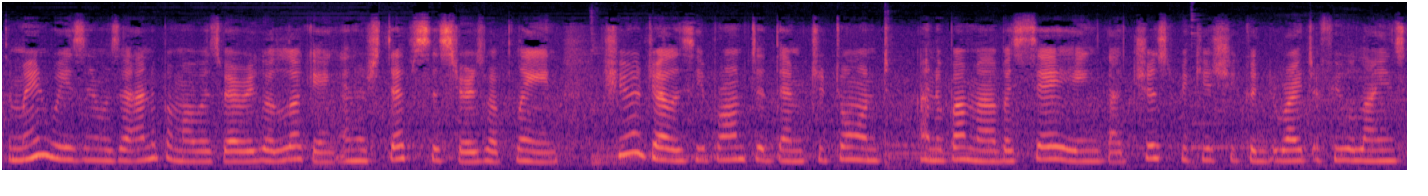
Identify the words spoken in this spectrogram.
The main reason was that Anupama was very good looking and her stepsisters were plain. Sheer jealousy prompted them to taunt Anupama by saying that just because she could write a few lines,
